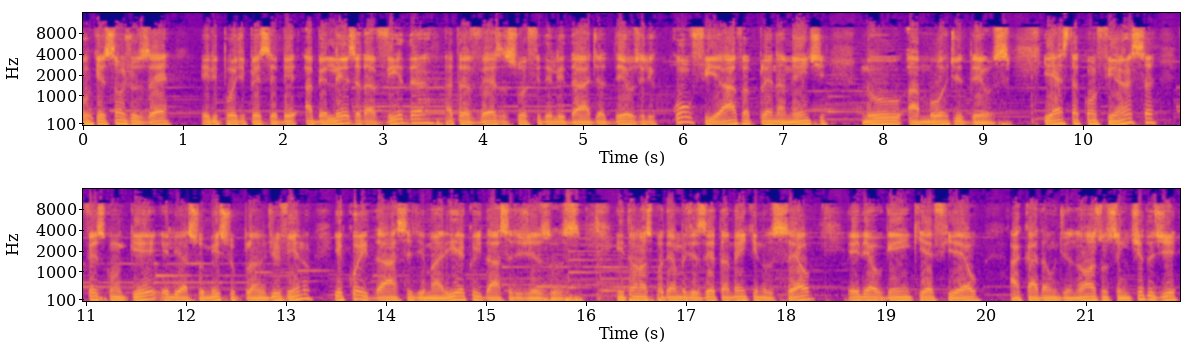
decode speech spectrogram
porque São José ele pôde perceber a beleza da vida através da sua fidelidade a Deus. Ele confiava plenamente no amor de Deus. E esta confiança fez com que ele assumisse o plano divino e cuidasse de Maria e cuidasse de Jesus. Então nós podemos dizer também que no céu ele é alguém que é fiel a cada um de nós no sentido de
